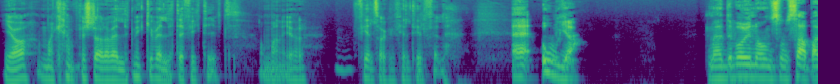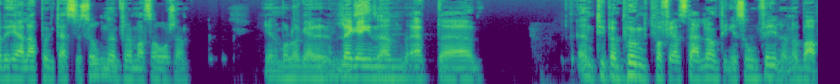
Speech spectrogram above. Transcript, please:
Ja, man kan förstöra väldigt mycket väldigt effektivt om man gör fel saker vid fel tillfälle. Eh, oh ja. Men det var ju någon som sabbade hela .se-zonen för en massa år sedan. Genom att lägga, lägga in en, ett, uh, en typ en punkt på fel ställe någonting i zonfilen och bara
